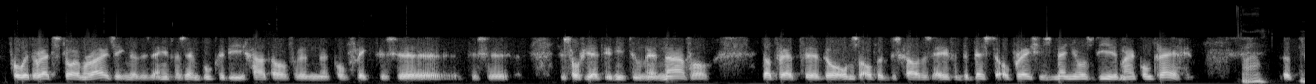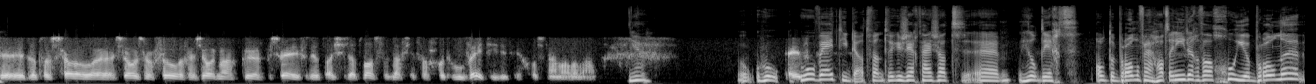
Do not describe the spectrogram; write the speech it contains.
bijvoorbeeld Red Storm Rising, dat is een van zijn boeken... die gaat over een conflict tussen, tussen de Sovjet-Unie toen en NAVO. Dat werd door ons altijd beschouwd als een van de beste operations manuals die je maar kon krijgen. Wow. Dat, uh, dat was zo, uh, zo zorgvuldig en zo nauwkeurig beschreven... dat als je dat las, dan dacht je van... God, hoe weet hij dit in godsnaam allemaal? Ja. Hoe, hoe, hoe weet hij dat? Want u zegt hij zat uh, heel dicht op de bron... of hij had in ieder geval goede bronnen.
